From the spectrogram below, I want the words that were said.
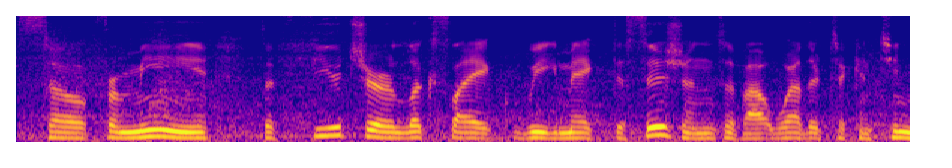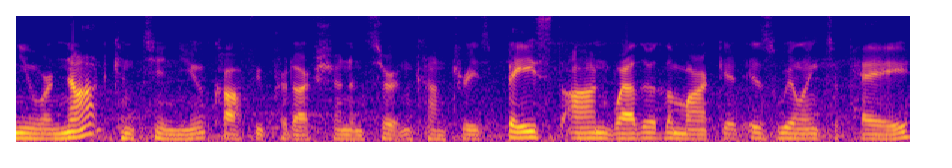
So for me, the future looks like we make decisions about whether to continue or not continue coffee production in certain countries based on whether the market is willing to pay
